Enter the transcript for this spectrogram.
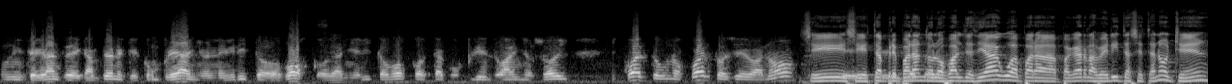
un integrante de campeones que cumple años, el negrito Bosco, Danielito Bosco está cumpliendo años hoy. ¿Y cuánto? Unos cuantos lleva, ¿no? Sí, sí, está Este, preparando los baldes de agua para apagar las velitas esta noche, ¿eh?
